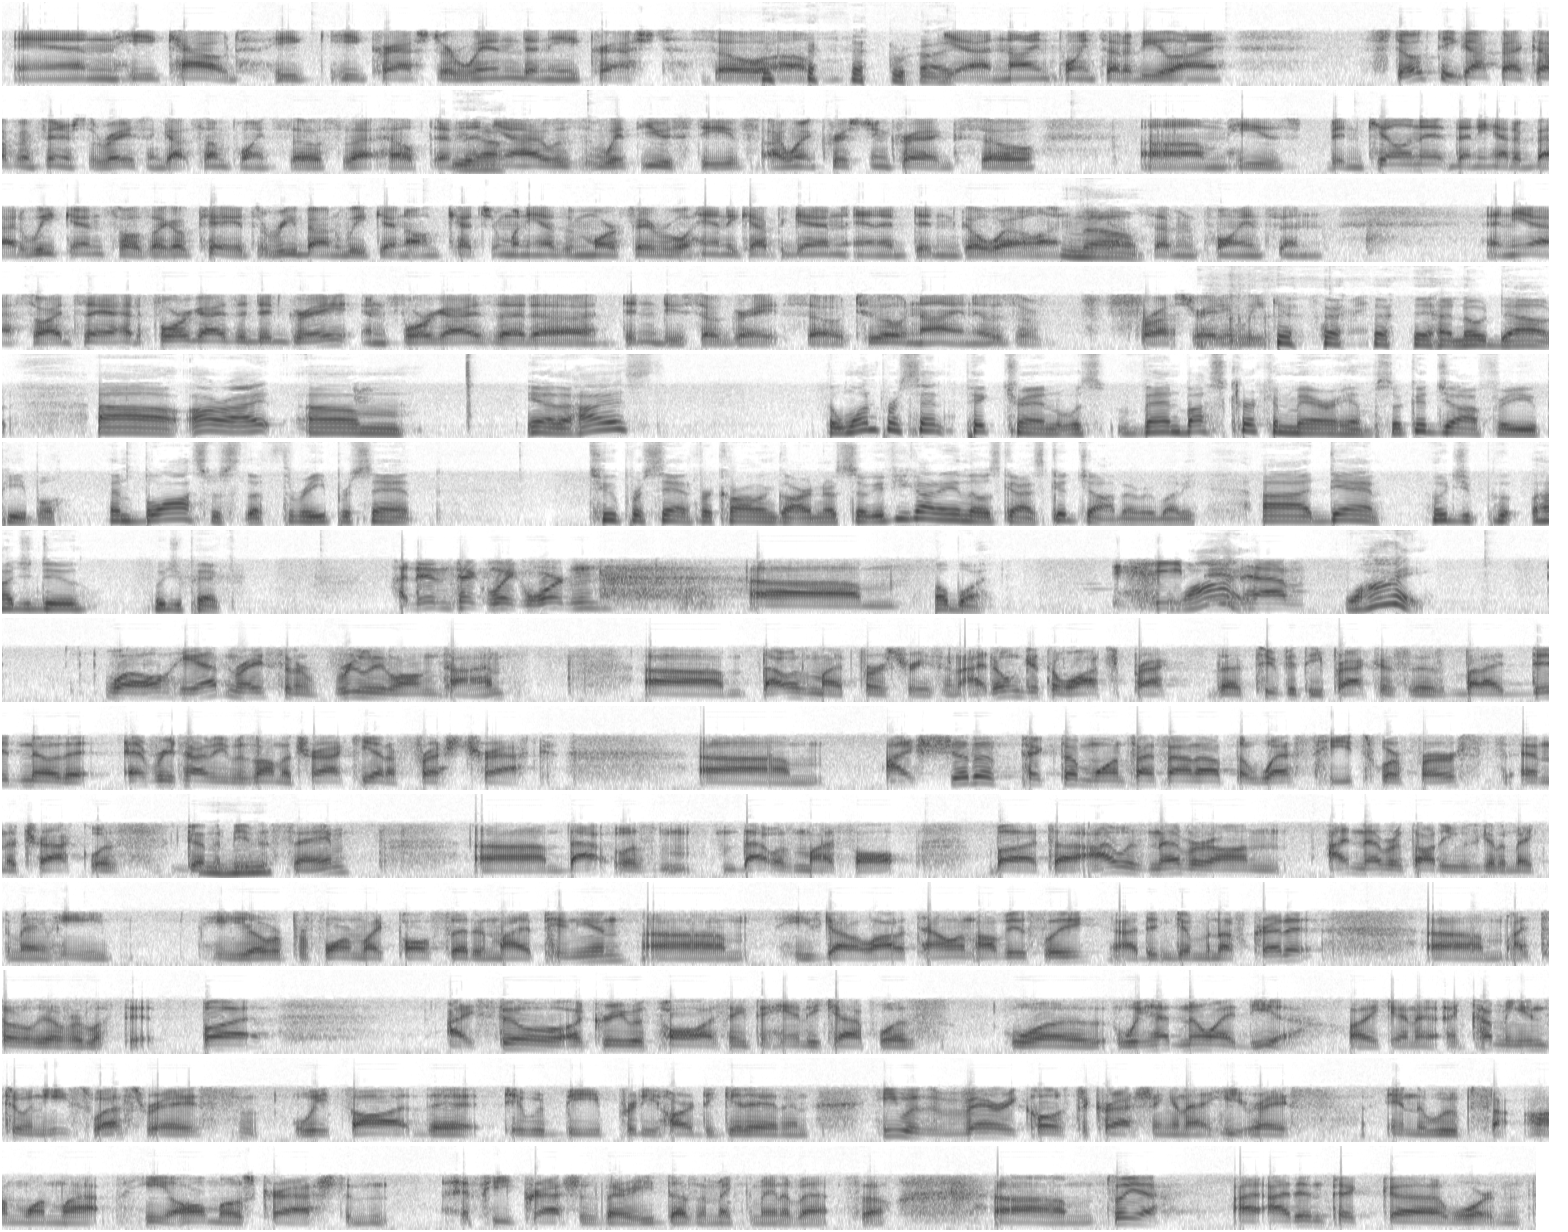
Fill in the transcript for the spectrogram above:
and he cowed. He he crashed our wind, and he crashed. So um, Right. yeah, nine points out of Eli. Stoked he got back up and finished the race and got some points though, so that helped. And then Yeah. yeah, I was with you, Steve. I went Christian Craig, so um, he's been killing it. Then he had a bad weekend, so I was like, okay, it's a rebound weekend. I'll catch him when he has a more favorable handicap again, and it didn't go well, and he got seven points and. And yeah, so I'd say I had four guys that did great and four guys that uh, didn't do so great. So 209, it was a frustrating weekend for me. yeah, no doubt. Uh, all right. Um, yeah, the highest, the one percent pick trend was Van Buskirk and Merriam. So good job for you people. And Bloss was the three percent, two percent for Carlen Gardner. So if you got any of those guys, good job, everybody. Uh, Dan, who'd you how'd you do? Who'd you pick? I didn't pick Blake Wharton. Um, Oh boy, he why? did have why? Well, he hadn't raced in a really long time. Um, that was my first reason. I don't get to watch prac- the 250 practices, but I did know that every time he was on the track, he had a fresh track. Um, I should have picked him once I found out the West heats were first and the track was going to be the same. Um, that was that was my fault, but uh, I was never on. I never thought he was going to make the main. He he overperformed, like Paul said, in my opinion. Um, he's got a lot of talent. Obviously, I didn't give him enough credit. Um, I totally overlooked it, but I still agree with Paul. I think the handicap was was we had no idea. Like, and, and coming into an east-west race, we thought that it would be pretty hard to get in, and he was very close to crashing in that heat race in the whoops on one lap. He almost crashed, and if he crashes there, he doesn't make the main event. So, um, so yeah, I, I didn't pick uh, Wharton.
